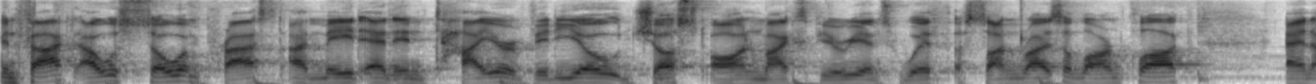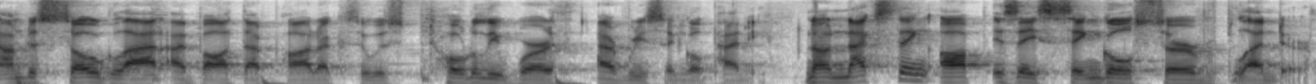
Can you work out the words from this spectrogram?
In fact, I was so impressed, I made an entire video just on my experience with a sunrise alarm clock and I'm just so glad I bought that product because it was totally worth every single penny. Now, next thing up is a single serve blender.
